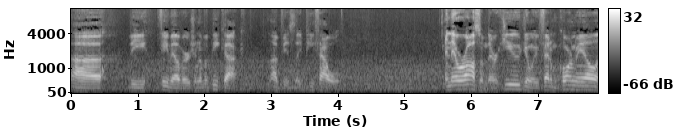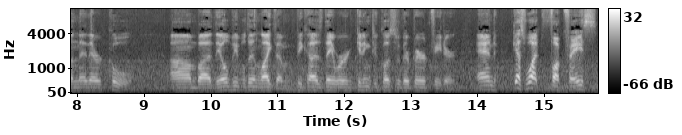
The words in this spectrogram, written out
uh, the female version of a peacock, obviously, peafowl. And they were awesome. They were huge, and we fed them cornmeal, and they, they were cool. Um, but the old people didn't like them because they were getting too close to their bird feeder. And guess what, fuckface?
